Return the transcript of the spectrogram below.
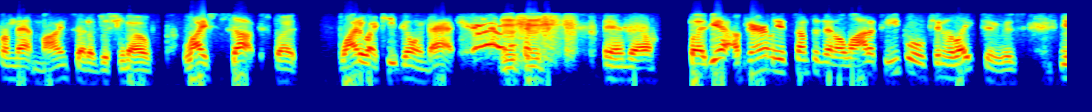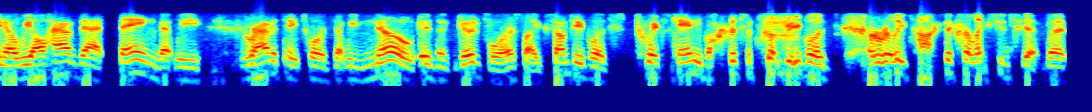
from that mindset of just, you know, life sucks, but why do I keep going back? Mhm. and uh but yeah, apparently it's something that a lot of people can relate to is, you know, we all have that thing that we gravitate towards that we know isn't good for us. Like some people it's Twix candy bars and some people it's a really toxic relationship. But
